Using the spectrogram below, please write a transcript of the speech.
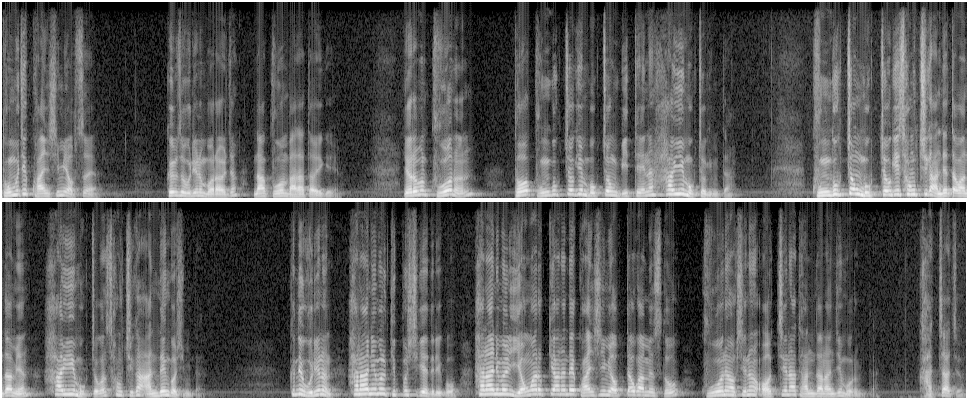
도무지 관심이 없어요. 그러면서 우리는 뭐라 그러죠? 나 구원 받았다 얘기해요. 여러분 구원은 더 궁극적인 목적 밑에 있는 하위 목적입니다. 궁극적 목적이 성취가 안 됐다고 한다면 하위 목적은 성취가 안 된 것입니다. 근데 우리는 하나님을 기쁘시게 해드리고 하나님을 영화롭게 하는 데 관심이 없다고 하면서도 구원의 확신은 어찌나 단단한지 모릅니다. 가짜죠.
